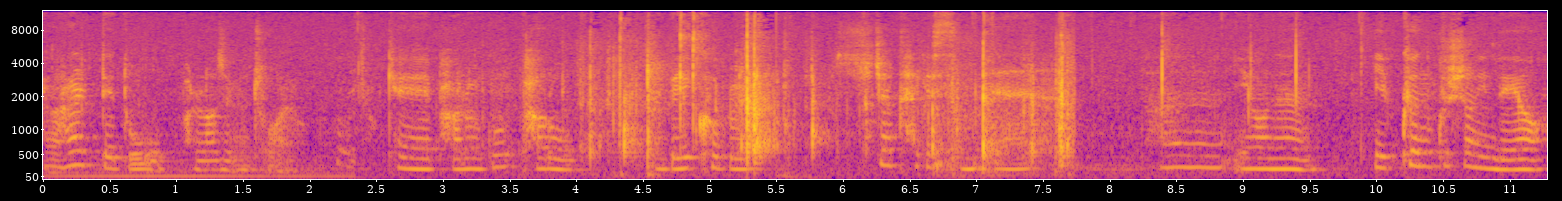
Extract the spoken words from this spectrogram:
생활할 때도 발라주면 좋아요. 이렇게 바르고 바로 메이크업을 시작하겠습니다. 짠! 이거는 입큰 쿠션인데요.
